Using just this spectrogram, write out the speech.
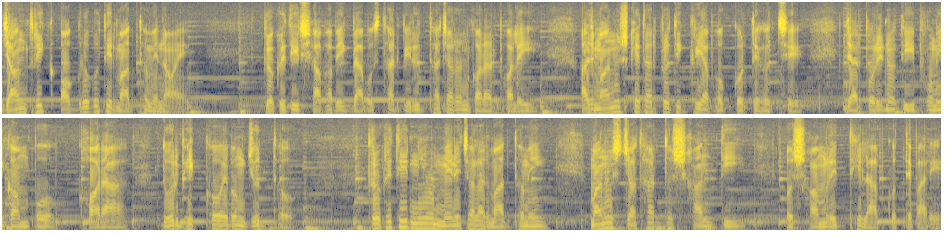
যান্ত্রিক অগ্রগতির মাধ্যমে নয়। প্রকৃতির স্বাভাবিক ব্যবস্থার বিরুদ্ধাচরণ করার ফলেই আজ মানুষকে তার প্রতিক্রিয়া ভোগ করতে হচ্ছে, যার পরিণতি ভূমিকম্প, খরা, দুর্ভিক্ষ এবং যুদ্ধ। প্রকৃতির নিয়ম মেনে চলার মাধ্যমেই মানুষ যথার্থ শান্তি ও সমৃদ্ধি লাভ করতে পারে।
